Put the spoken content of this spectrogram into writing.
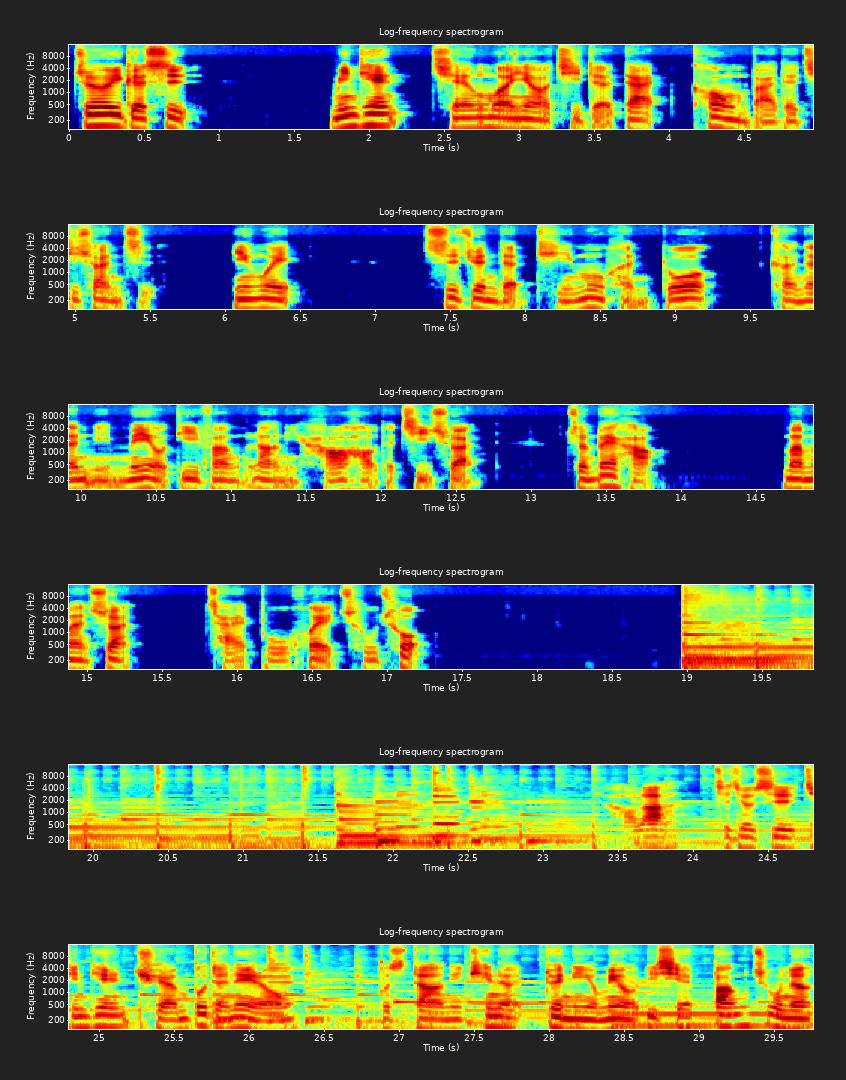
最后一个是，明天千万要记得带空白的计算纸，因为试卷的题目很多，可能你没有地方让你好好的计算。准备好，慢慢算，才不会出错。好啦这就是今天全部的内容。不知道你听了对你有没有一些帮助呢？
